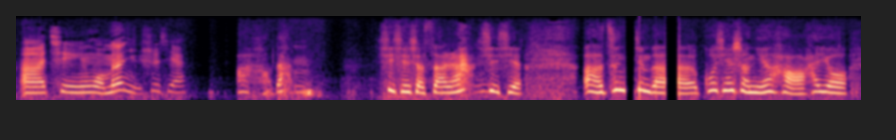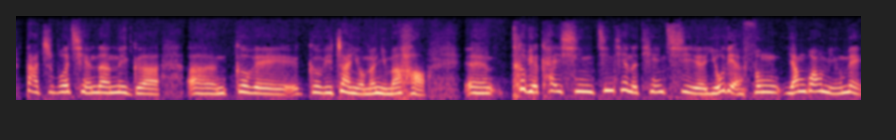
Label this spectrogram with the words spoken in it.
啊、呃，请我们的女士先。啊，好的，嗯，谢谢小三啊，谢谢。啊，尊敬的郭先生您好，还有大直播前的那个嗯、呃、各位各位战友们，你们好，嗯、呃，特别开心，今天的天气有点风，阳光明媚，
